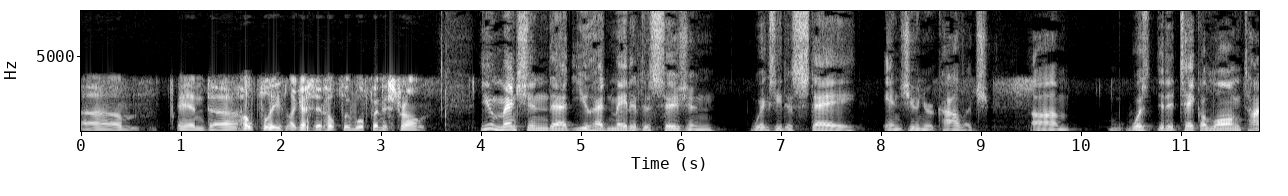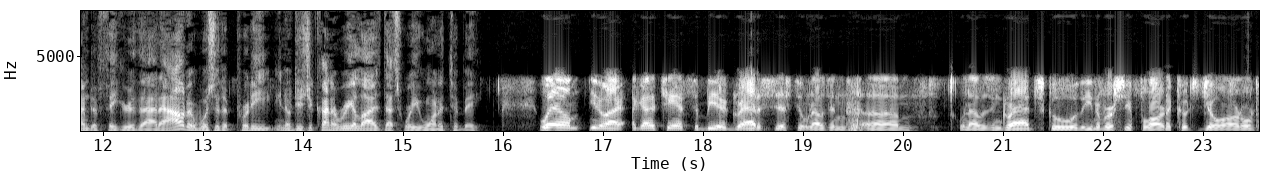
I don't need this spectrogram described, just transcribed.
um, and uh, hopefully, like I said, hopefully we'll finish strong. You mentioned that you had made a decision, Wigsy, to stay in junior college. Um, was did it take a long time to figure that out, or was it a pretty you know? Did you kind of realize that's where you wanted to be? Well, you know, I, I got a chance to be a grad assistant when I was in um, when I was in grad school at the University of Florida. Coach Joe Arnold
